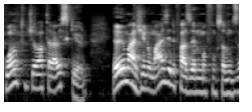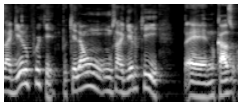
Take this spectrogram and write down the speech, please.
quanto de lateral esquerdo. Eu imagino mais ele fazendo uma função de zagueiro, por quê? Porque ele é um, um zagueiro que, é, no caso,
